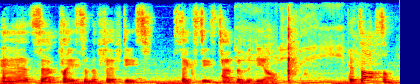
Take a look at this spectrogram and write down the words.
and set place in the 50s, 60s type of a deal. It's awesome.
